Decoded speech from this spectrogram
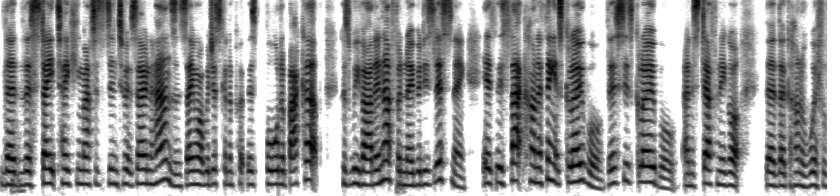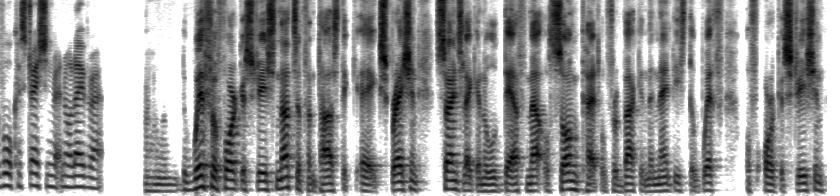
the mm-hmm. the state taking matters into its own hands and saying, well, we're just going to put this border back up because we've had enough and nobody's listening. It's, it's that kind of thing. It's global. This is global, and it's definitely got the the kind of whiff of orchestration written all over it. Mm-hmm. The whiff of orchestration, that's a fantastic uh, expression. Sounds like an old death metal song title from back in the 90s, The Whiff of Orchestration.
